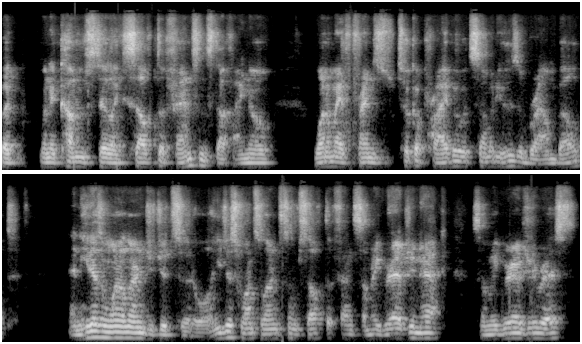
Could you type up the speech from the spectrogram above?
But when it comes to like self-defense and stuff, I know one of my friends took a private with somebody who's a brown belt and he doesn't want to learn jujitsu at all. He just wants to learn some self-defense. Somebody grabs your neck, somebody grabs your wrist.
